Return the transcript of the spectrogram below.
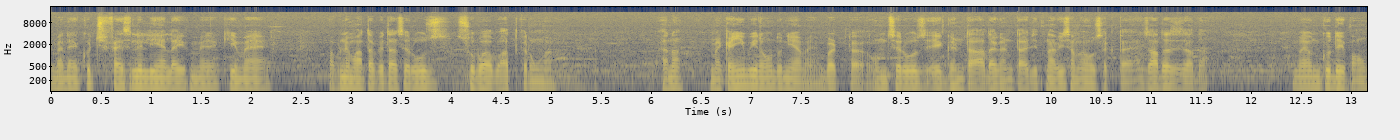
मैंने कुछ फ़ैसले लिए हैं लाइफ में कि मैं अपने माता पिता से रोज़ सुबह बात करूँगा है ना? मैं कहीं भी रहूँ दुनिया में बट उनसे रोज़ एक घंटा आधा घंटा जितना भी समय हो सकता है ज़्यादा से ज़्यादा मैं उनको दे पाऊँ।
